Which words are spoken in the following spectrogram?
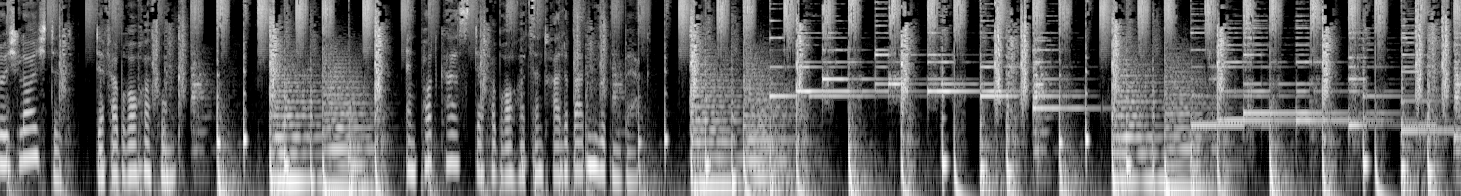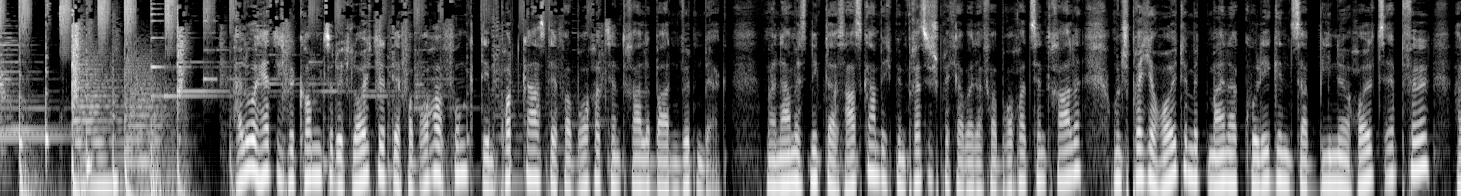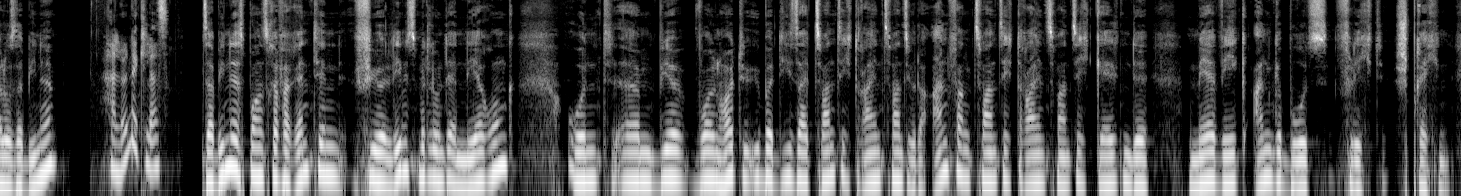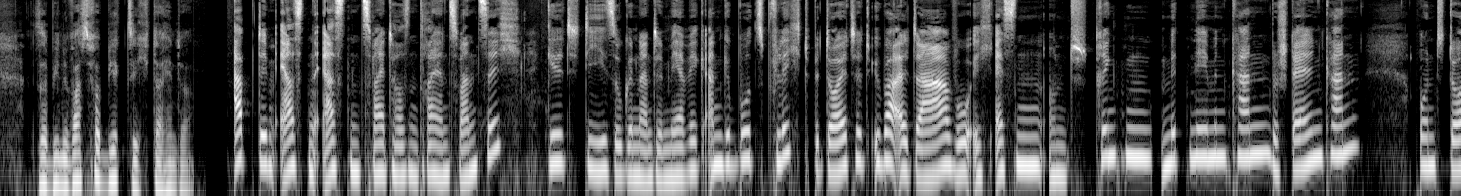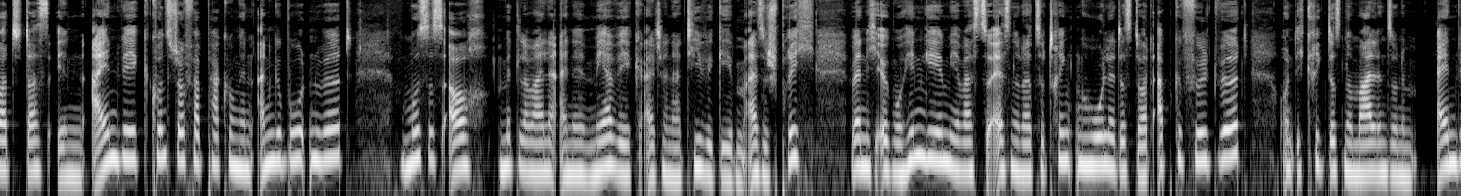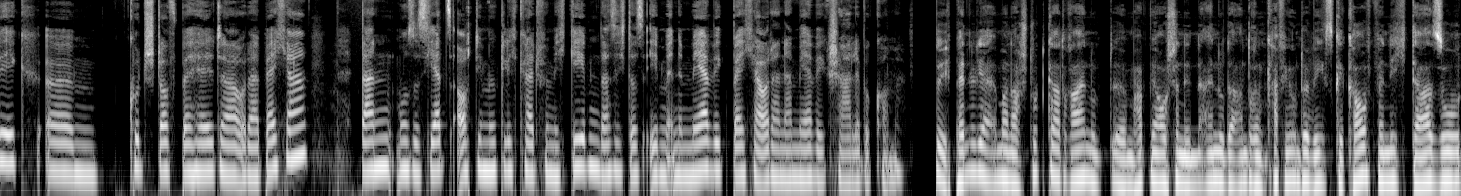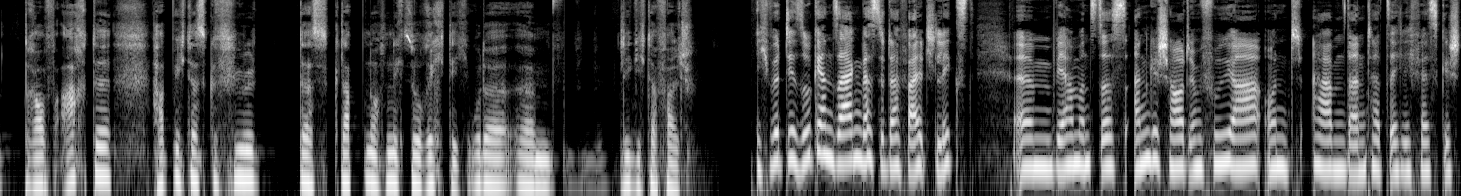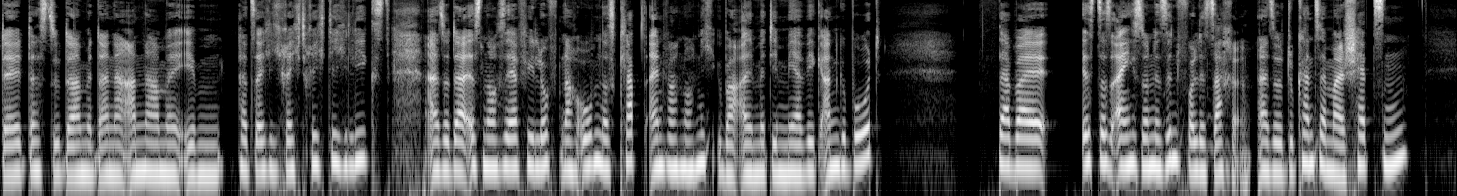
Durchleuchtet, der Verbraucherfunk. Ein Podcast der Verbraucherzentrale Baden-Württemberg. Hallo, herzlich willkommen zu Durchleuchtet, der Verbraucherfunk, dem Podcast der Verbraucherzentrale Baden-Württemberg. Mein Name ist Niklas Haskamp, ich bin Pressesprecher bei der Verbraucherzentrale und spreche heute mit meiner Kollegin Sabine Holzäpfel. Hallo Sabine. Hallo Niklas. Sabine ist bei uns Referentin für Lebensmittel und Ernährung und ähm, wir wollen heute über die seit 2023 oder Anfang 2023 geltende Mehrwegangebotspflicht sprechen. Sabine, was verbirgt sich dahinter? Ab dem 01.01.2023 gilt die sogenannte Mehrwegangebotspflicht, bedeutet überall da, wo ich Essen und Trinken mitnehmen kann, bestellen kann und dort das in Einweg-Kunststoffverpackungen angeboten wird, muss es auch mittlerweile eine Mehrwegalternative geben. Also sprich, wenn ich irgendwo hingehe, mir was zu essen oder zu trinken hole, das dort abgefüllt wird und ich kriege das normal in so einem Einweg ähm, Kunststoffbehälter oder Becher, dann muss es jetzt auch die Möglichkeit für mich geben, dass ich das eben in einem Mehrwegbecher oder einer Mehrwegschale bekomme. Ich pendel ja immer nach Stuttgart rein und ähm, habe mir auch schon den einen oder anderen Kaffee unterwegs gekauft. Wenn ich da so drauf achte, habe ich das Gefühl, das klappt noch nicht so richtig. Oder ähm, liege ich da falsch? Ich würde dir so gern sagen, dass du da falsch liegst. Ähm, wir haben uns das angeschaut im Frühjahr und haben dann tatsächlich festgestellt, dass du da mit deiner Annahme eben tatsächlich recht richtig liegst. Also da ist noch sehr viel Luft nach oben. Das klappt einfach noch nicht überall mit dem Mehrwegangebot. Dabei ist das eigentlich so eine sinnvolle Sache. Also du kannst ja mal schätzen,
